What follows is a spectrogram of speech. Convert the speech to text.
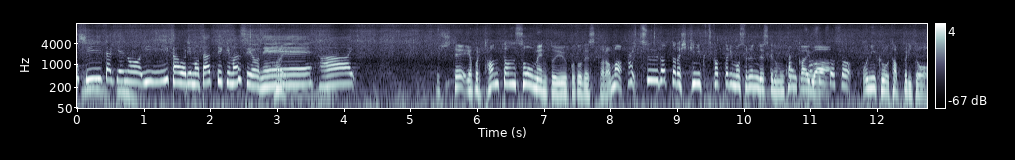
え、椎茸のいい香りも立ってきますよね。はーいそしてやっぱり担々そうめんということですから、まあ、はい。普通だったらひき肉使ったりもするんですけども今回はお肉をたっぷりと。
